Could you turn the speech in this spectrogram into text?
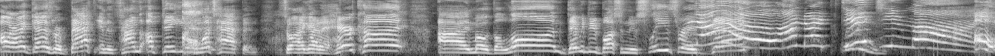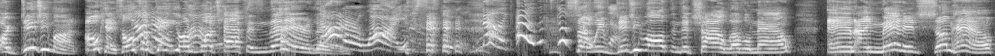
All right, guys, we're back, and it's time to update you on what's happened. So I got a haircut. I mowed the lawn. Debbie Dude bought some new sleeves for his No, dad. on our Digimon! Oh, our Digimon. Okay, so let's Not update you on what's lives. happened there then. Not our lives. Not like, let's go So we've digivolved into child level now, and I managed somehow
